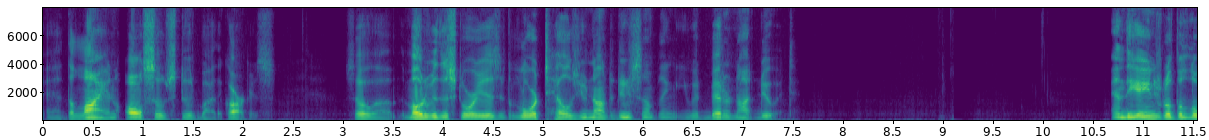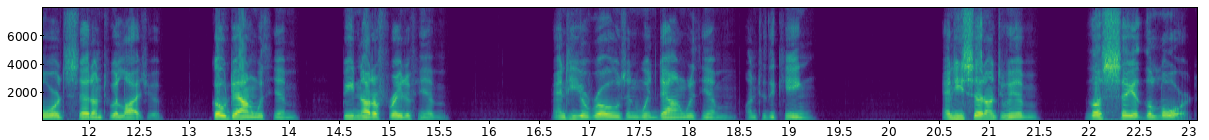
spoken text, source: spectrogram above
and the lion also stood by the carcass. So uh, the motive of this story is if the Lord tells you not to do something, you had better not do it. And the angel of the Lord said unto Elijah, Go down with him, be not afraid of him. And he arose and went down with him unto the king. And he said unto him, Thus saith the Lord,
